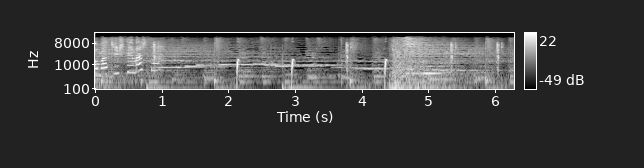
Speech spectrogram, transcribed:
お待ちしてました。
